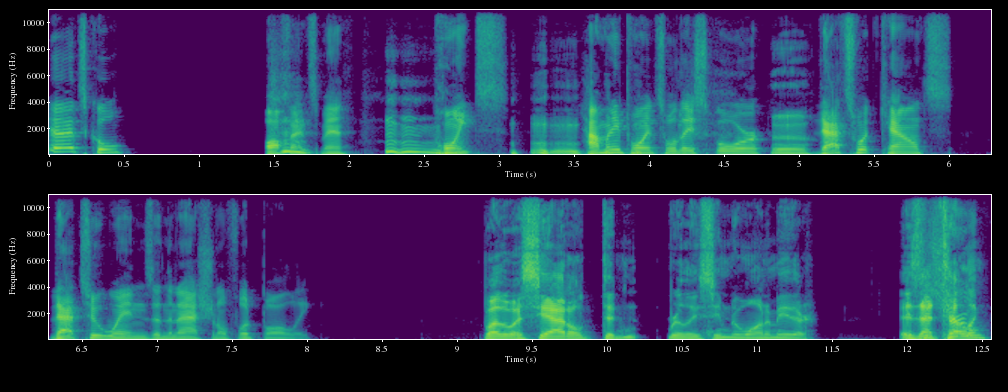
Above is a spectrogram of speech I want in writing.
yeah, that's cool. Offense, man. points. How many points will they score? Uh. That's what counts. That's who wins in the National Football League. By the way, Seattle didn't really seem to want him either. Is that true? telling?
